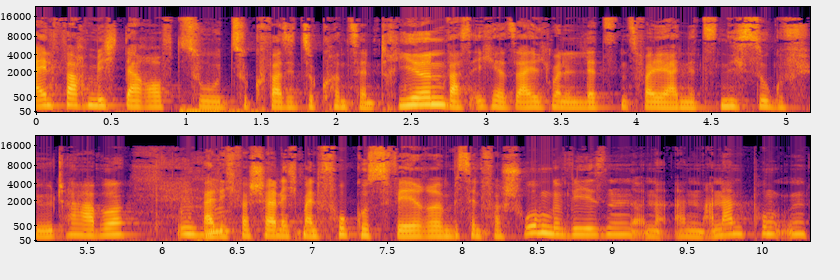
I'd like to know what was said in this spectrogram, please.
einfach mich darauf zu, zu quasi zu konzentrieren, was ich jetzt, sage ich mal, in den letzten zwei Jahren jetzt nicht so gefühlt habe, weil ich wahrscheinlich, mein Fokus wäre ein bisschen verschoben gewesen an, an anderen Punkten.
